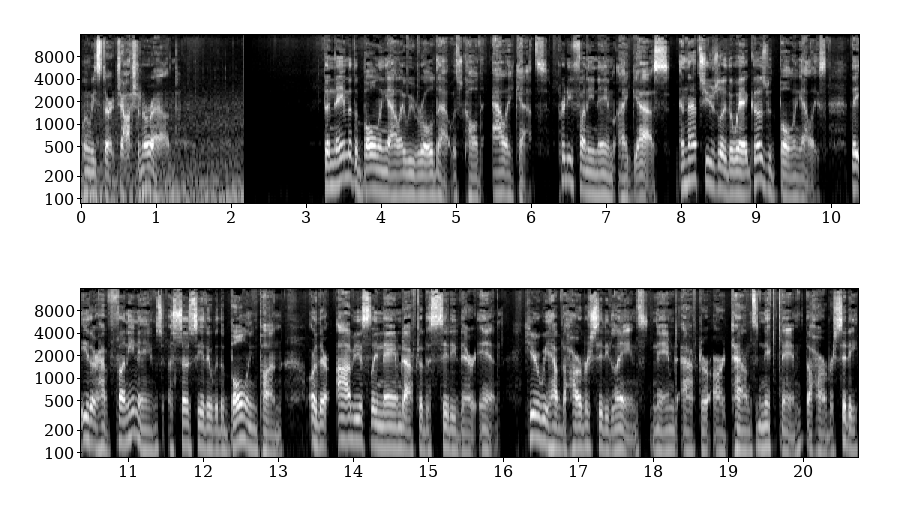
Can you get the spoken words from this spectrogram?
when we start joshing around. The name of the bowling alley we rolled out was called Alley Cats. Pretty funny name, I guess. And that's usually the way it goes with bowling alleys. They either have funny names associated with a bowling pun, or they're obviously named after the city they're in. Here we have the Harbor City Lanes, named after our town's nickname, the Harbor City.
